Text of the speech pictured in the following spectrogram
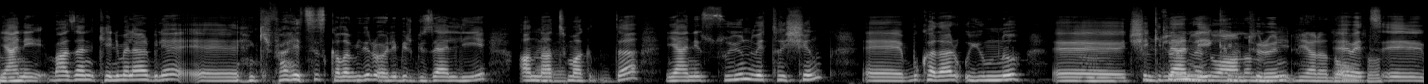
Yani bazen kelimeler bile e, kifayetsiz kalabilir öyle bir güzelliği anlatmakta. Yani suyun ve taşın e, bu kadar uyumlu e, şekillendiği Kültürün kültürün bir, bir arada Evet, e,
